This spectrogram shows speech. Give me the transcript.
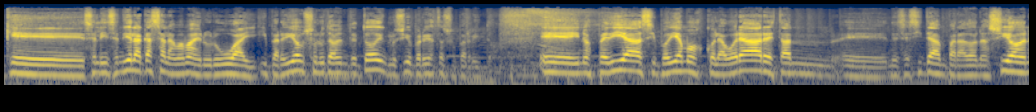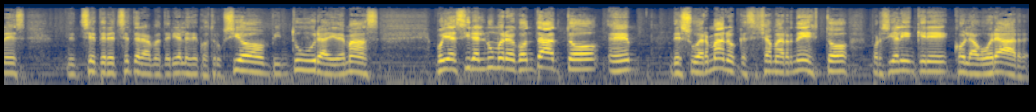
que se le incendió la casa a la mamá en Uruguay y perdió absolutamente todo, inclusive perdió hasta su perrito. Eh, y nos pedía si podíamos colaborar, están eh, necesitan para donaciones, etcétera, etcétera, materiales de construcción, pintura y demás. Voy a decir el número de contacto de su hermano que se llama Ernesto, por si alguien quiere colaborar.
